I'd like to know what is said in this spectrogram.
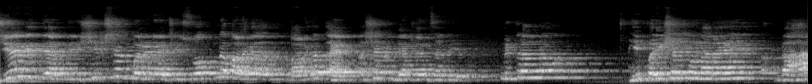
जे विद्यार्थी शिक्षक बनण्याची स्वप्न बाळगत बाळगत आहेत अशा विद्यार्थ्यांसाठी. मित्रांनो ही परीक्षा जी होणार आहे दहा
